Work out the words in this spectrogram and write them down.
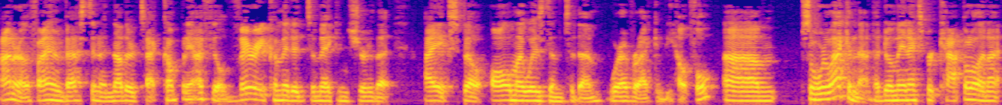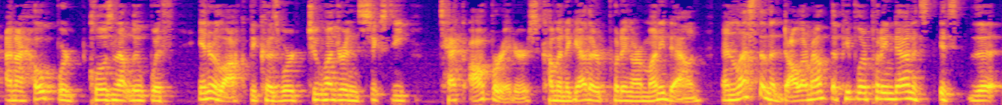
I don't know, if I invest in another tech company, I feel very committed to making sure that I expel all my wisdom to them wherever I can be helpful. Um, so we're lacking that, that domain expert capital. And I, and I hope we're closing that loop with Interlock because we're 260 tech operators coming together, putting our money down, and less than the dollar amount that people are putting down. It's it's the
